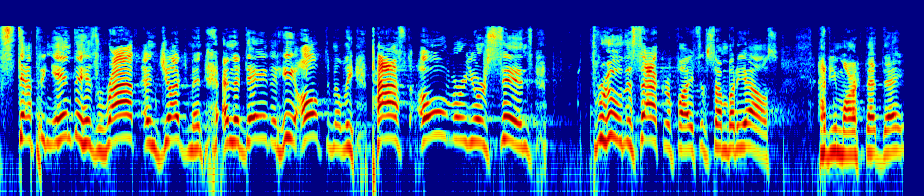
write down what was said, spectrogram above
stepping into His wrath and judgment, and the day that He ultimately passed over your sins through the sacrifice of somebody else. Have you marked that day?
